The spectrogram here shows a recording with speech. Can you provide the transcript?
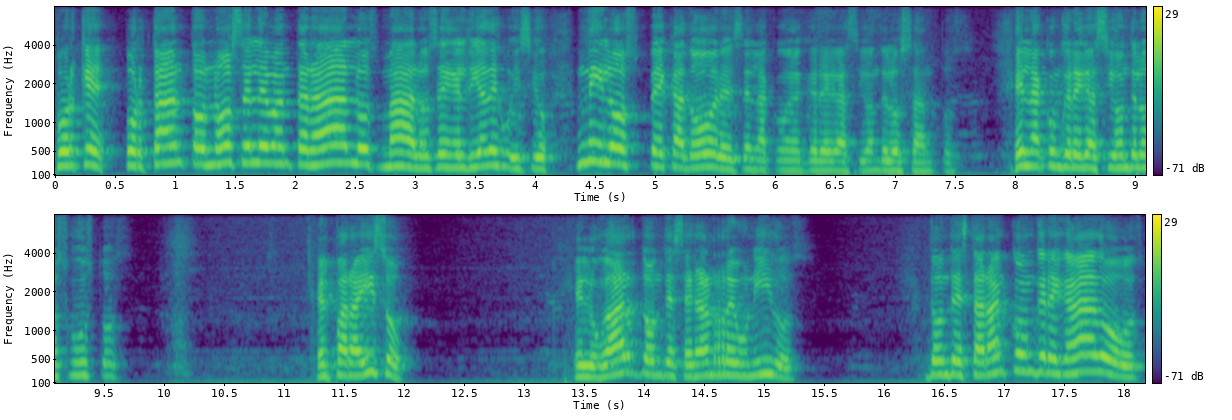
Porque por tanto no se levantarán los malos en el día de juicio, ni los pecadores en la congregación de los santos, en la congregación de los justos. El paraíso, el lugar donde serán reunidos, donde estarán congregados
